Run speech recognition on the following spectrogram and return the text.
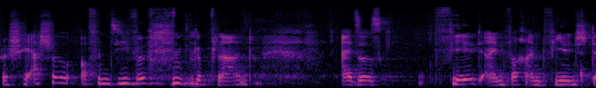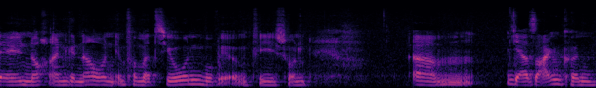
Rechercheoffensive geplant. Also es fehlt einfach an vielen Stellen noch an genauen Informationen, wo wir irgendwie schon ähm, ja, sagen können,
